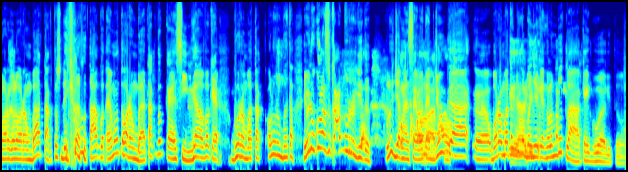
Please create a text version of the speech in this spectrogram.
keluarga lu orang Batak terus dia langsung takut. Emang tuh orang Batak tuh kayak singa apa kayak gua orang Batak. Oh lu orang Batak. Ya udah gua langsung kabur gitu. Lu jangan stereotip tahu. juga. Eh, orang Batak Iya, juga banyak gitu. yang lembut lah kayak gua gitu.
